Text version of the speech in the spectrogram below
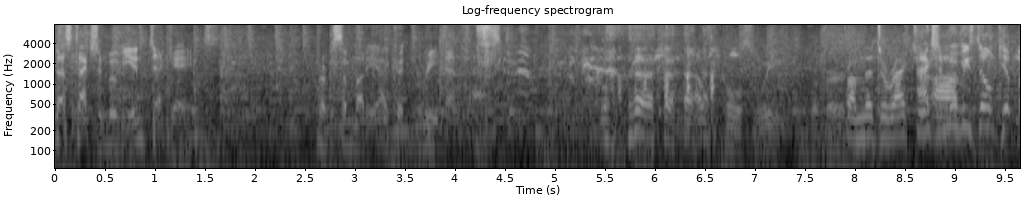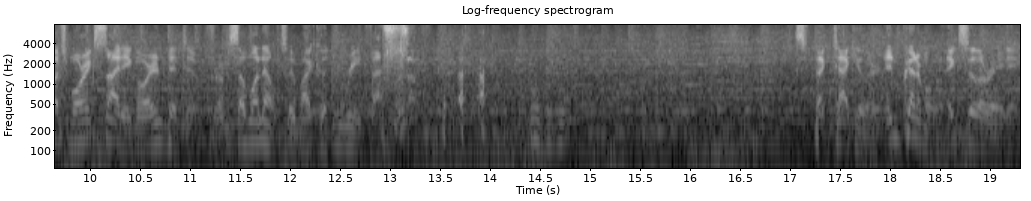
Best action movie in decades. From somebody I couldn't read that fast. That was a cool sweep. Reverse. From the director Action of movies don't get much more exciting or inventive from someone else whom I couldn't read fast enough. Spectacular, incredible, exhilarating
